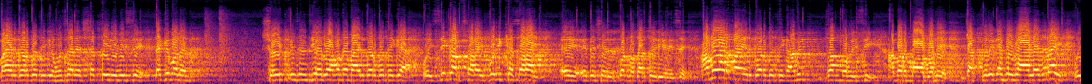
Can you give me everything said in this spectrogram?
মায়ের গর্ভ থেকে হোসেন এরশাদ তৈরি হয়েছে। তাকে বলেন, শহীদ প্রেসিডেন্ট জিয়াউর রহমানের মায়ের গর্ভ থেকে ওই চেক আপ ছাড়াই, পরীক্ষা ছাড়াই এদেশের কর্ণধার তৈরি হয়েছে। আমার মায়ের গর্ভ থেকে আমি জন্ম হয়েছি। আমার মা বলে, ডাক্তারের কাছে যাওয়া লাগে নাই, ওই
